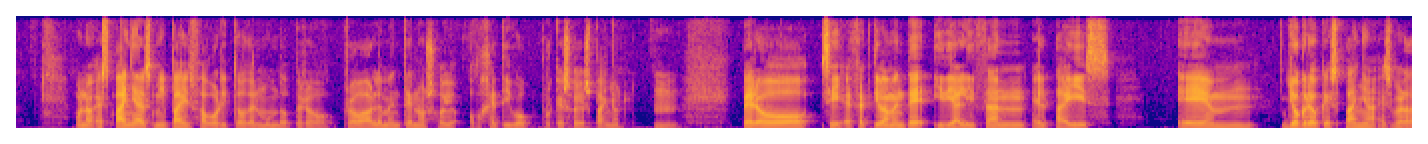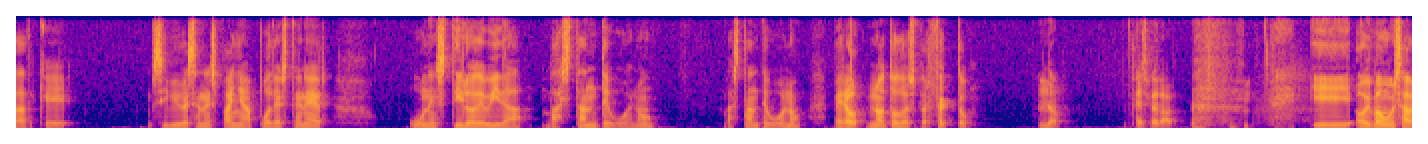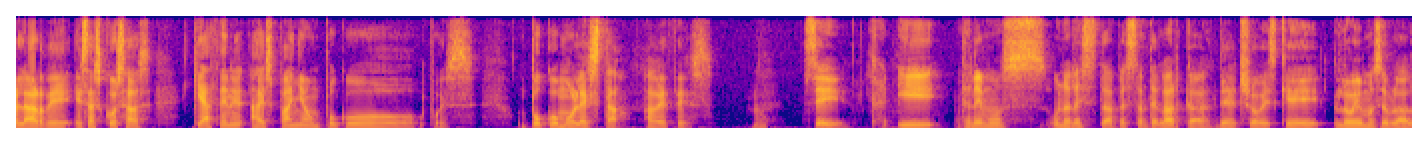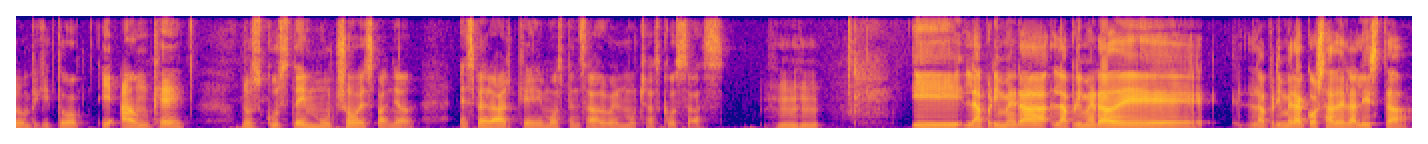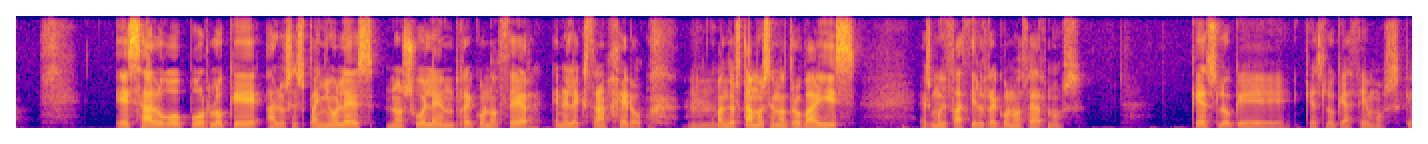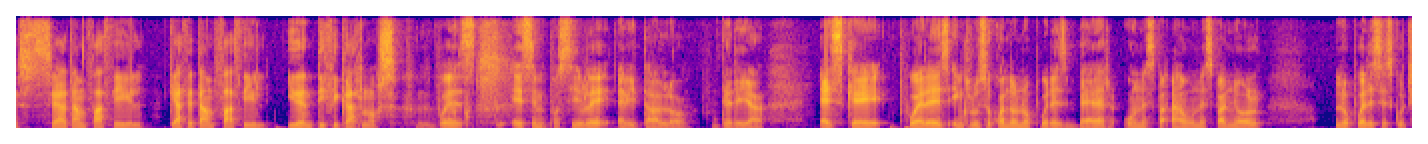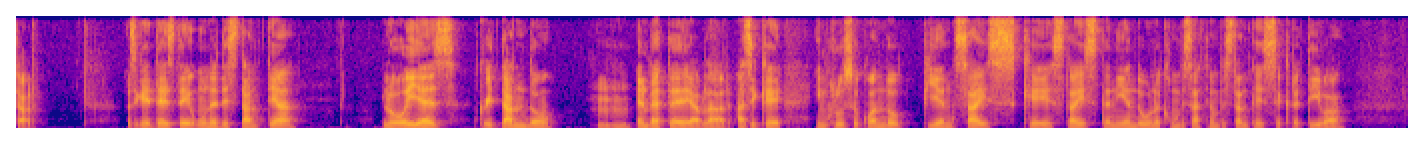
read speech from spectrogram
Bueno, España es mi país favorito del mundo, pero probablemente no soy objetivo porque soy español. Mm. Pero sí, efectivamente idealizan el país. Em, yo creo que España es verdad que si vives en España puedes tener un estilo de vida bastante bueno, bastante bueno, pero no todo es perfecto. No, es verdad. Y hoy vamos a hablar de esas cosas que hacen a España un poco, pues, un poco molesta a veces. Sí, y tenemos una lista bastante larga, de hecho, es que lo hemos hablado un poquito y aunque nos guste mucho España, esperar que hemos pensado en muchas cosas. Y la primera, la primera de. La primera cosa de la lista es algo por lo que a los españoles nos suelen reconocer en el extranjero. Cuando estamos en otro país es muy fácil reconocernos. ¿Qué es lo que, qué es lo que hacemos? Que sea tan fácil, que hace tan fácil identificarnos. Pues es imposible evitarlo, diría. Es que puedes, incluso cuando no puedes ver un a un español, lo puedes escuchar. Así que desde una distancia lo oyes gritando en vez de hablar. Así que incluso cuando piensáis que estáis teniendo una conversación bastante secretiva,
